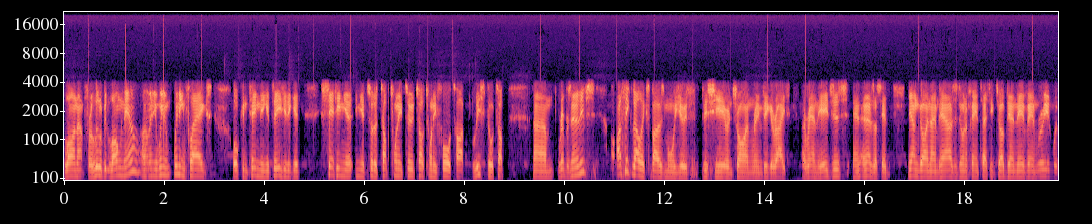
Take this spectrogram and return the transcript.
lineup for a little bit long now. I mean, you're winning flags or contending. It's easy to get set in your in your sort of top 22, top 24 type list or top um, representatives. I think they'll expose more youth this year and try and reinvigorate around the edges. And, and as I said, young guy named Howes is doing a fantastic job down there. Van Rooyen, we've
